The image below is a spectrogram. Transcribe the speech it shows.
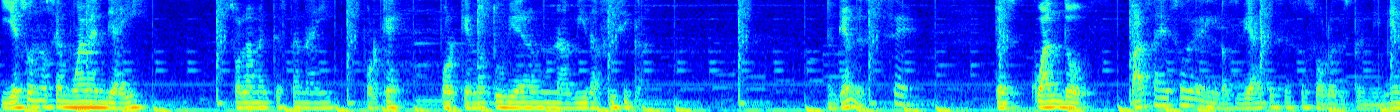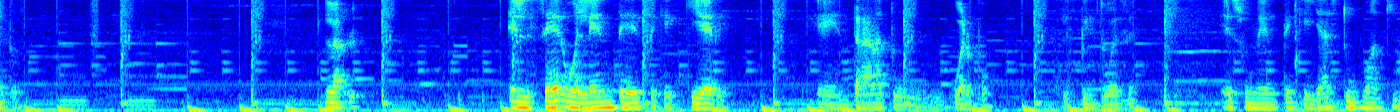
Y esos no se mueven de ahí, solamente están ahí. ¿Por qué? Porque no tuvieron una vida física. ¿Entiendes? Sí. Entonces, cuando pasa eso de los viajes, esos o los desprendimientos, la- el ser o el ente ese que quiere entrar a tu cuerpo, el espíritu ese, es un ente que ya estuvo aquí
